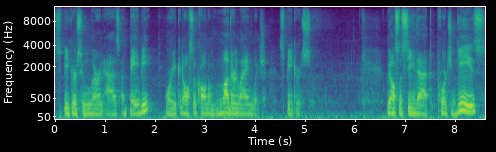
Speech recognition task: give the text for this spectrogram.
speakers who learn as a baby, or you could also call them mother language speakers. We also see that Portuguese,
